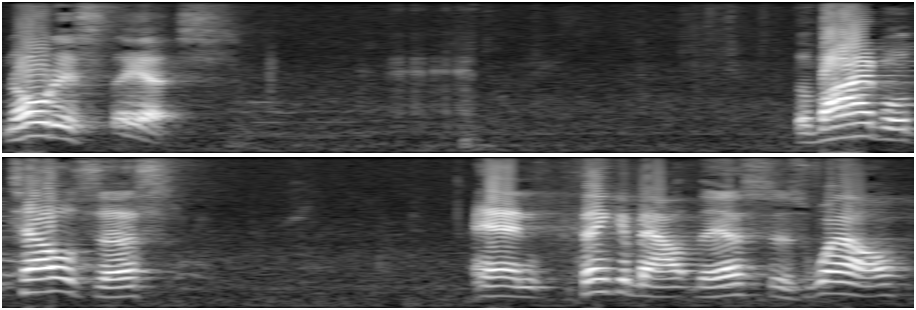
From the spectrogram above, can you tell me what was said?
Notice this. The Bible tells us, and think about this as well.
